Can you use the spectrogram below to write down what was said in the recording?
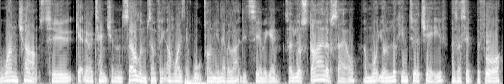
one chance to get their attention and sell them something, otherwise they've walked on, you're never likely to see them again. So your style of sale and what you're looking to achieve, as I said before,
